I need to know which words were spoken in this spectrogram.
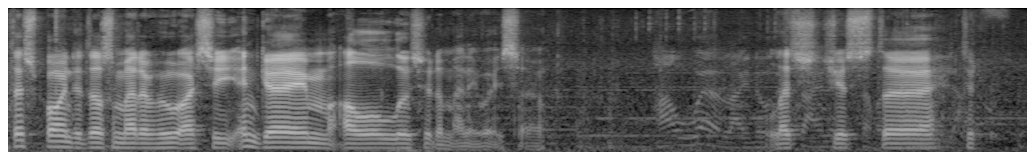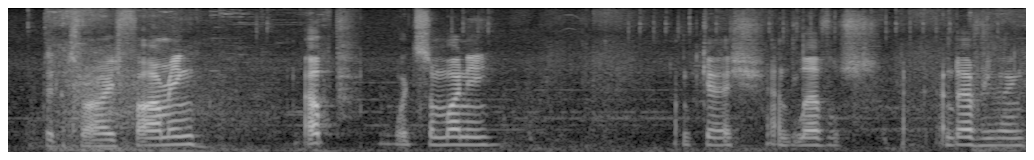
At this point it doesn't matter who I see in game. I'll lose to them anyway. So. Let's just uh, to, to try farming up with some money and cash and levels and everything.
